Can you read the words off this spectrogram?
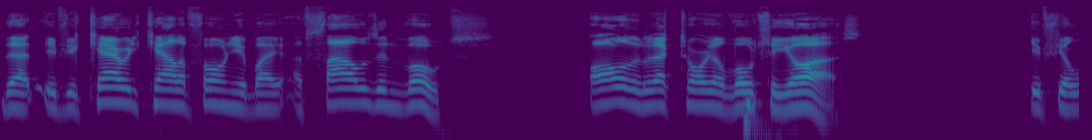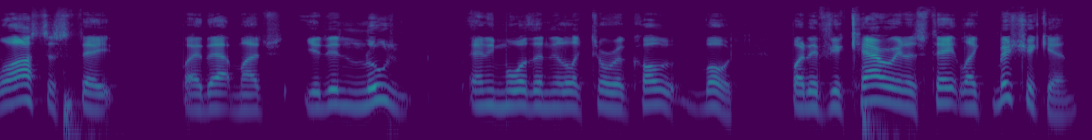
that if you carried California by a thousand votes, all of the electoral votes are yours. If you lost a state by that much, you didn't lose any more than the electoral co- votes. But if you carried a state like Michigan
